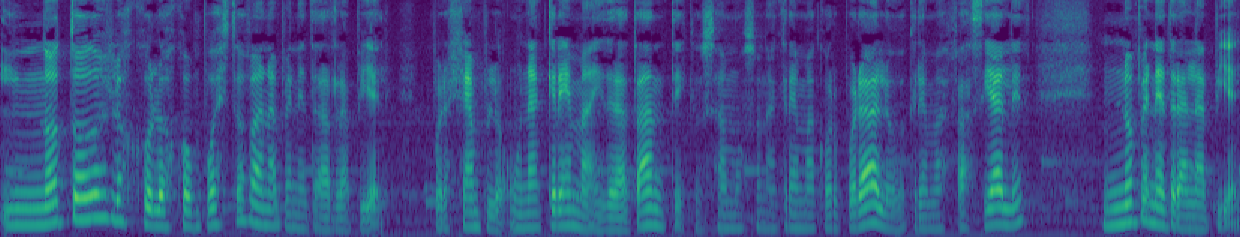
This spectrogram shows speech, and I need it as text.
No todos los compuestos van a penetrar la piel. Por ejemplo, una crema hidratante que usamos, una crema corporal o cremas faciales, no penetran la piel.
